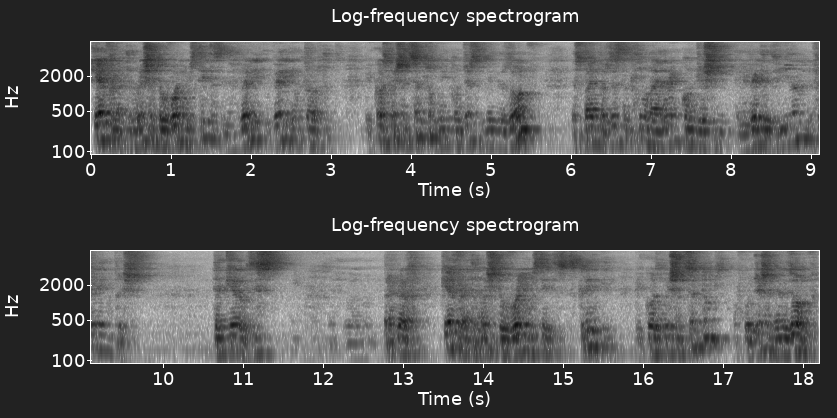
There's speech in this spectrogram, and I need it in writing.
Careful attenuation to volume status is very, very important because patient symptoms being congested may resolve despite persistent hemodynamic congestion, elevated venal filling pressure. Take care of this uh, paragraph. Careful attenuation to volume status is critical because patient symptoms of congestion may resolve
